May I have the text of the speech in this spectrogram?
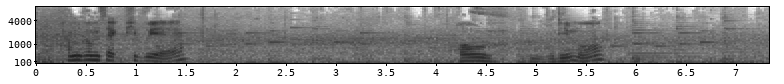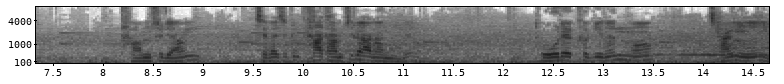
예, 황금색 피부에 어우 물이 뭐 담수량. 제가 지금 다 담지를 않았는데요. 돌의 크기는 뭐 장이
